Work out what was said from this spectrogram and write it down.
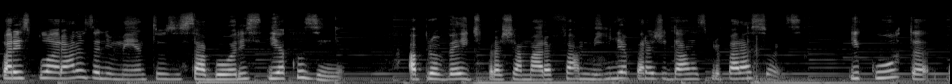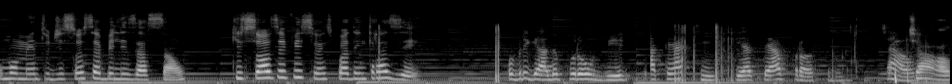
para explorar os alimentos, os sabores e a cozinha. Aproveite para chamar a família para ajudar nas preparações e curta o momento de sociabilização que só as refeições podem trazer. Obrigada por ouvir até aqui e até a próxima. Tchau. Tchau.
